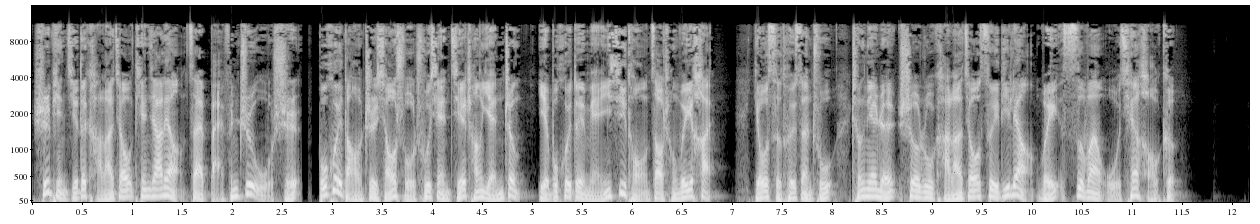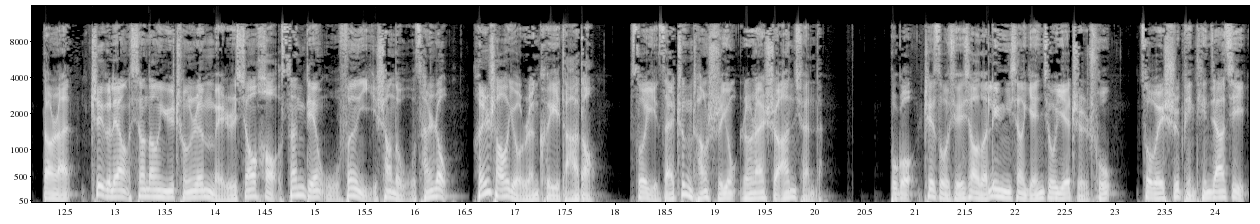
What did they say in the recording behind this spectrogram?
食品级的卡拉胶添加量在百分之五十，不会导致小鼠出现结肠炎症，也不会对免疫系统造成危害。由此推算出，成年人摄入卡拉胶最低量为四万五千毫克。当然，这个量相当于成人每日消耗三点五份以上的午餐肉，很少有人可以达到，所以在正常食用仍然是安全的。不过，这所学校的另一项研究也指出，作为食品添加剂，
